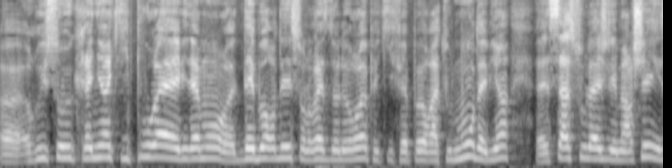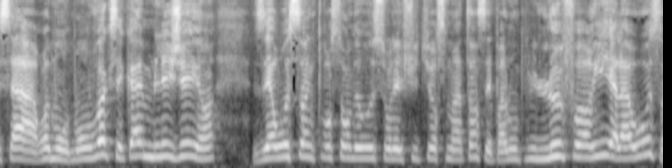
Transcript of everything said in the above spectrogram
euh, russo-ukrainien qui pourrait évidemment déborder sur le reste de l'Europe et qui fait peur à tout le monde, eh bien ça soulage les marchés et ça remonte. Bon, on voit que c'est quand même léger. Hein. 0,5% de hausse sur les futurs ce matin, c'est pas non plus l'euphorie à la hausse.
